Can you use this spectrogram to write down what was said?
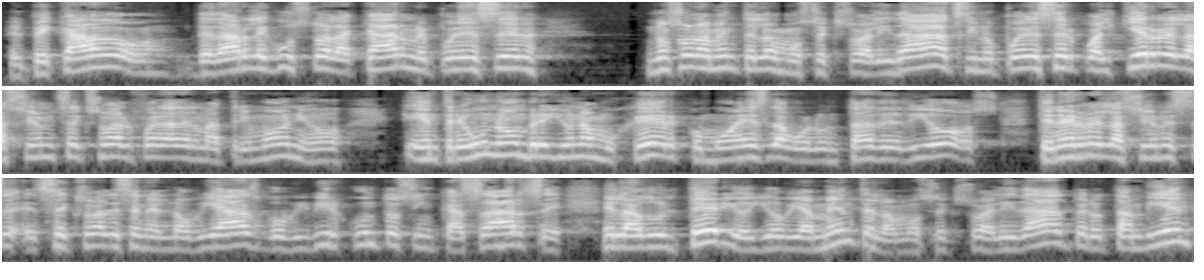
El pecado de darle gusto a la carne puede ser no solamente la homosexualidad, sino puede ser cualquier relación sexual fuera del matrimonio, entre un hombre y una mujer, como es la voluntad de Dios, tener relaciones sexuales en el noviazgo, vivir juntos sin casarse, el adulterio y obviamente la homosexualidad, pero también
